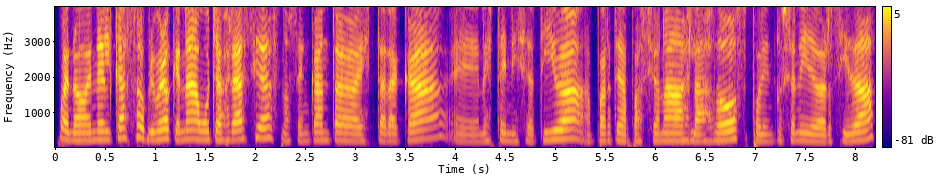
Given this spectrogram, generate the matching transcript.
Bueno, en el caso, primero que nada, muchas gracias. Nos encanta estar acá eh, en esta iniciativa, aparte apasionadas las dos por inclusión y diversidad.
